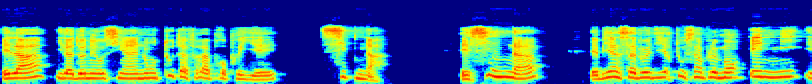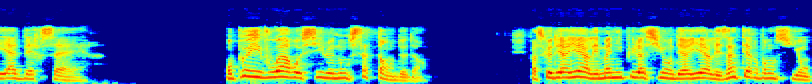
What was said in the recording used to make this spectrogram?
et là, il a donné aussi un nom tout à fait approprié, Sitna. Et Sitna, eh bien, ça veut dire tout simplement ennemi et adversaire. On peut y voir aussi le nom Satan dedans. Parce que derrière les manipulations, derrière les interventions,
